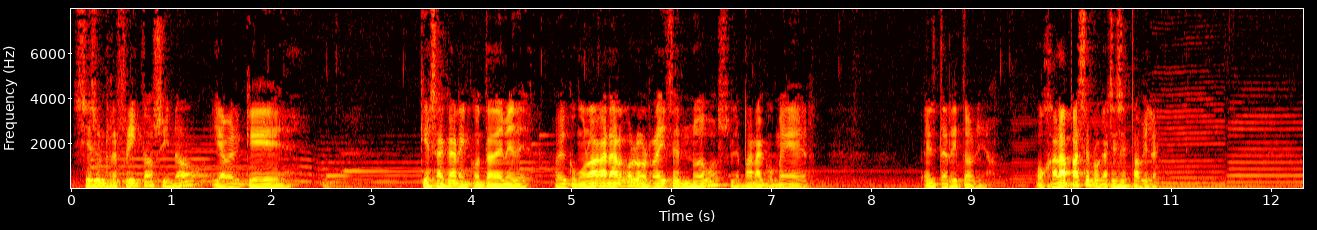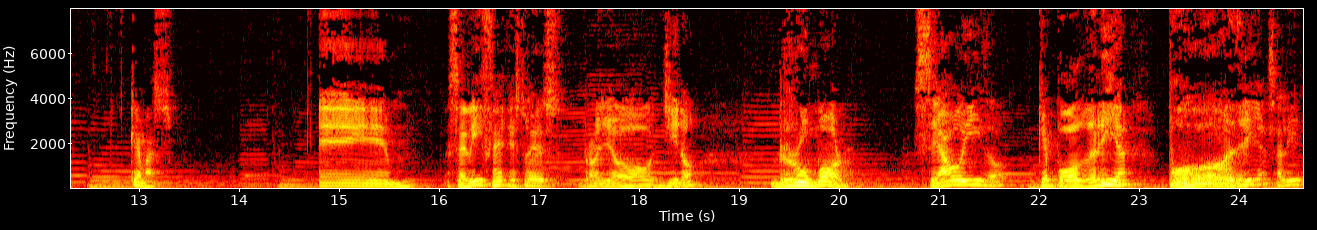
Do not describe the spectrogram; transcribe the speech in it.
si es un refrito, si no, y a ver qué, qué sacan en contra de AMD. Porque como no hagan algo, los Ryzen nuevos le van a comer el territorio. Ojalá pase porque así se espabilan. ¿Qué más? Eh, se dice, esto es rollo Gino, rumor. Se ha oído que podría, podría salir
